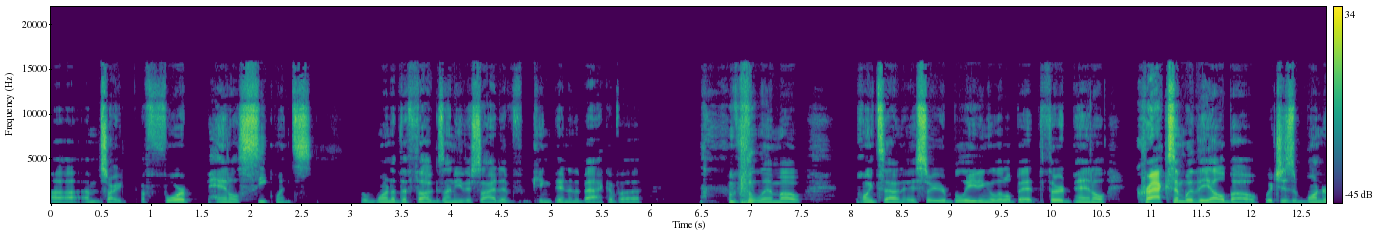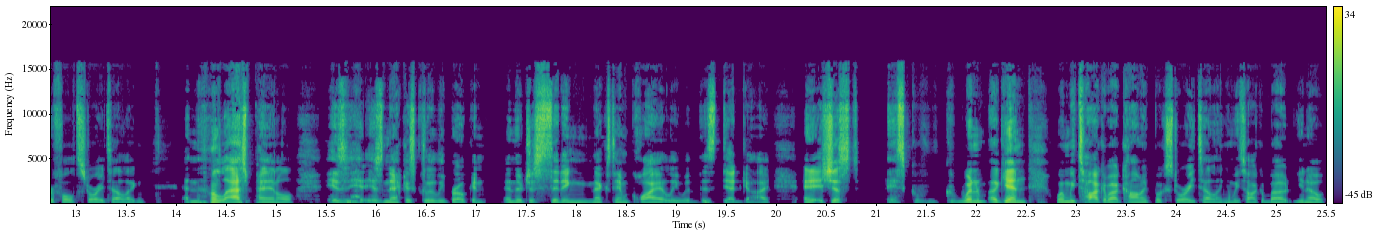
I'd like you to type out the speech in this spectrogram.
uh I'm sorry a four panel sequence one of the thugs on either side of Kingpin in the back of a of the limo points out, "Eh, "So you're bleeding a little bit." Third panel cracks him with the elbow, which is wonderful storytelling. And then the last panel, his his neck is clearly broken, and they're just sitting next to him quietly with this dead guy. And it's just it's when again when we talk about comic book storytelling and we talk about you know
